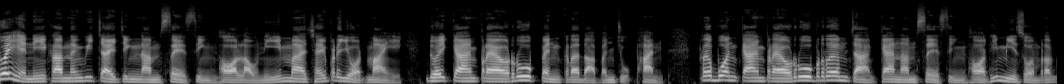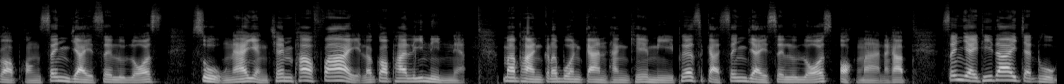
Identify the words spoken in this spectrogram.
ด้วยเหตุนี้ครับนักวิจัยจึงนำเศษสิ่งทอเหล่านี้มาใช้ประโยชน์ใหม่ โดยการแปลรูปเป็นกระดาษบรรจุภัณฑ์กระบวนการแปลรูปเริ่มจากการนำเศษสิ่งทอที่มีส่วนประกอบของเส้นใยเซลลูโลสสูงนะอย่าง่ยงเช่นผ้าฝ้ายแล้วก็ผ้าลินินเนี่ยมาผ่านกระบวนการทางเคมี เพื่อสกัดเส้นใยเซลลูโลสออกมานะครับ เส้นใยที่ได้จะถูก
